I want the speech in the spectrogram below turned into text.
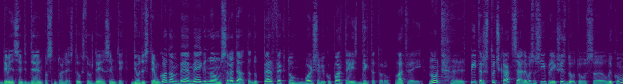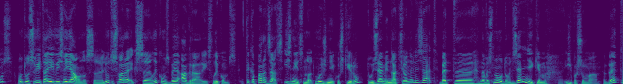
919. līdz 1920. gadam bija mēģinājums radīt tādu perfektu bolševiku partijas diktatūru Latvijai. Nu, Pīters Tučka atcēla visus iepriekš izdotos likumus, un tos vietā ievīsa jaunus. Ļoti svarīgs likums bija agrārijas likums. Tika paredzēts iznīcinot mužnieku škiru, tu zemi nacionalizēt, bet nevis nodot zemniekiem īpašumā, bet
